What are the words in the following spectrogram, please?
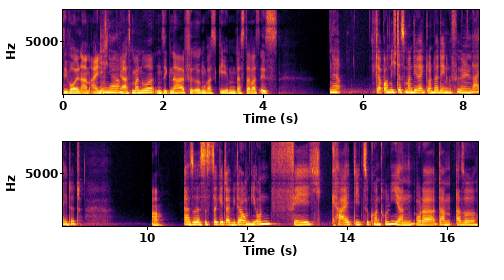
Sie wollen einem eigentlich ja. erstmal nur ein Signal für irgendwas geben, dass da was ist. Ja. Ich glaube auch nicht, dass man direkt unter den Gefühlen leidet. Ah. Also es ist, geht da wieder um die Unfähigkeit, die zu kontrollieren. Oder dann, also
